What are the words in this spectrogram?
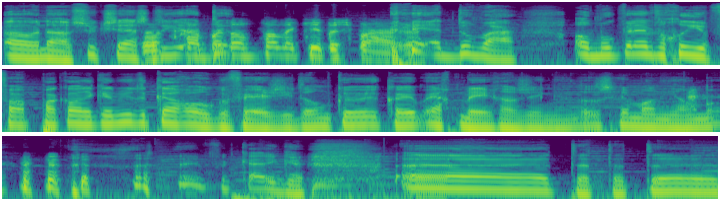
Oh, nou, succes. Dat, gaat, maar dat zal ik je besparen. ja, doe maar. Oh, moet ik wel even de goede pakken, want ik heb nu de karaoke versie. Dan kun je, kan je hem echt mee gaan zingen. Dat is helemaal niet handig. even kijken. Uh,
